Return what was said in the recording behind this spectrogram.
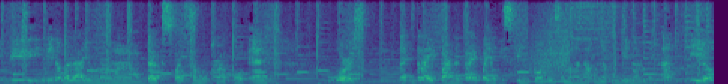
hindi, hindi nawala yung mga dark spots sa mukha ko. And worst, nag-dry pa. Nag-dry pa yung skin ko dun sa mga nauna kong ginamit. Until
